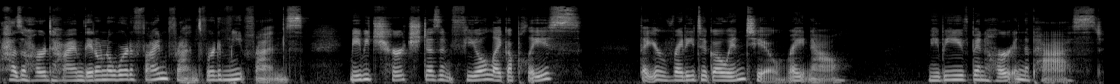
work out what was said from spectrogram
has a hard time. They don't know where to find friends, where to meet friends. Maybe church doesn't feel like a place that you're ready to go into right now. Maybe you've been hurt in the past,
